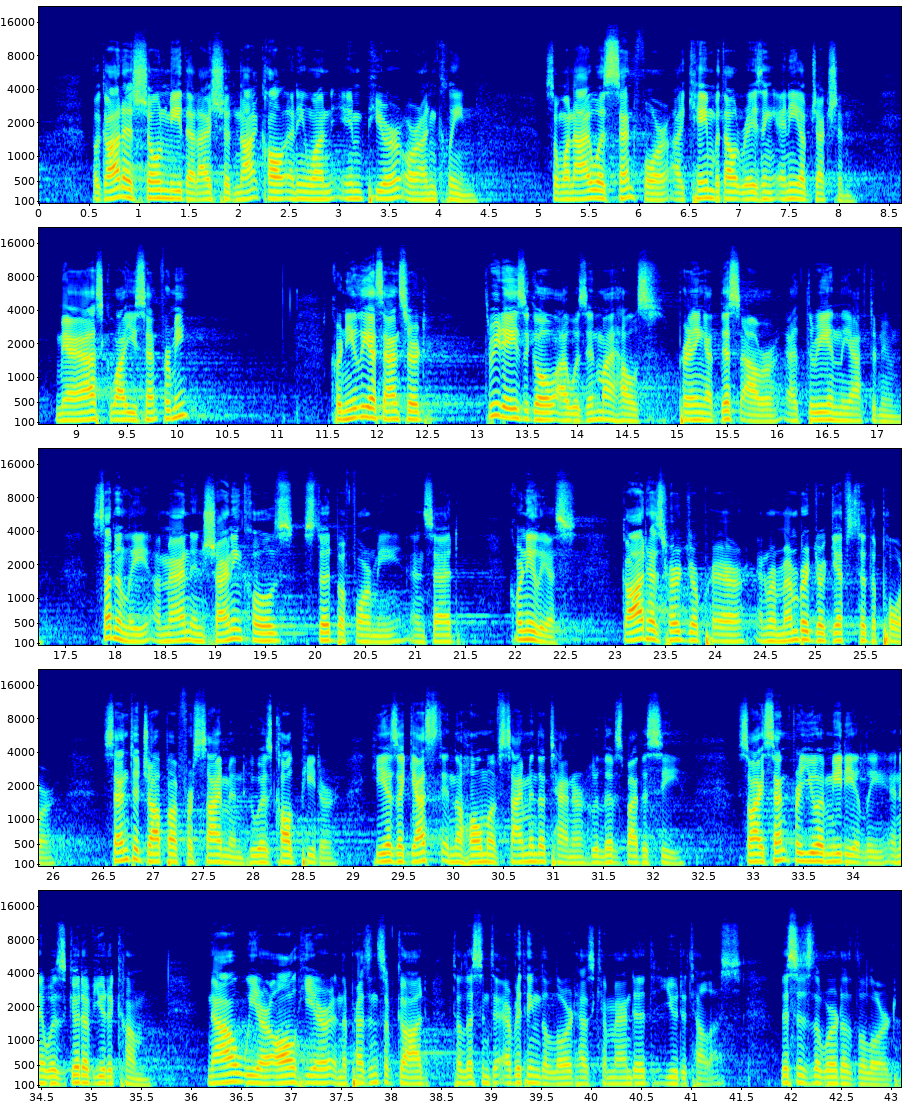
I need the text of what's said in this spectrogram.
But God has shown me that I should not call anyone impure or unclean. So when I was sent for, I came without raising any objection. May I ask why you sent for me? Cornelius answered, Three days ago I was in my house praying at this hour at three in the afternoon. Suddenly, a man in shining clothes stood before me and said, Cornelius, God has heard your prayer and remembered your gifts to the poor. Send to Joppa for Simon, who is called Peter. He is a guest in the home of Simon the tanner, who lives by the sea. So I sent for you immediately, and it was good of you to come. Now we are all here in the presence of God to listen to everything the Lord has commanded you to tell us. This is the word of the Lord.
